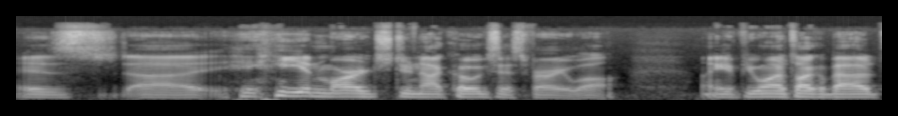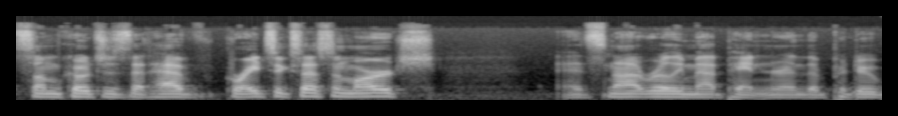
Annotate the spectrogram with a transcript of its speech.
is uh, he and March do not coexist very well. Like if you want to talk about some coaches that have great success in March, it's not really Matt Painter and the Purdue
